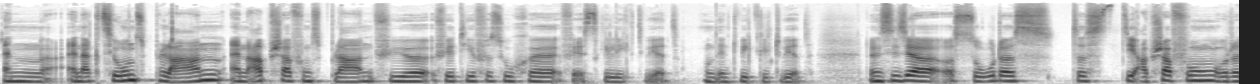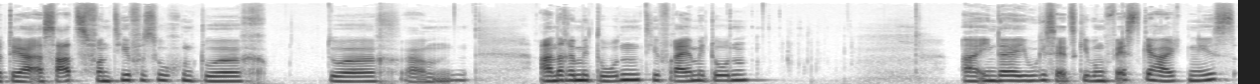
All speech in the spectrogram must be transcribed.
ein, ein Aktionsplan, ein Abschaffungsplan für, für Tierversuche festgelegt wird und entwickelt wird. Denn es ist ja so, dass, dass die Abschaffung oder der Ersatz von Tierversuchen durch, durch ähm, andere Methoden, tierfreie Methoden, in der EU-Gesetzgebung festgehalten ist,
